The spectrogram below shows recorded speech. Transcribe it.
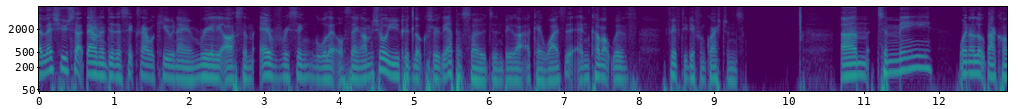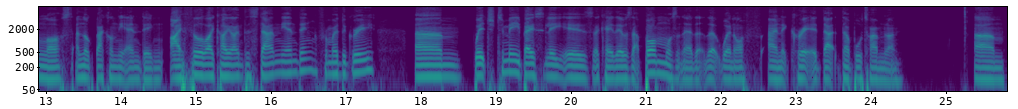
unless you sat down and did a six-hour Q and A and really asked them every single little thing, I'm sure you could look through the episodes and be like, okay, why is it, and come up with 50 different questions. Um, to me, when I look back on Lost and look back on the ending, I feel like I understand the ending from a degree. Um, which to me basically is okay. There was that bomb, wasn't there, that that went off, and it created that double timeline. Um,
